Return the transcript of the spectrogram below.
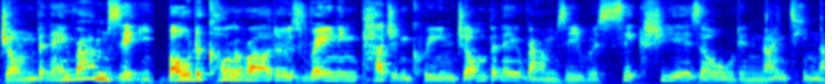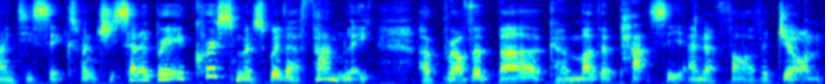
JonBenét Ramsey. Boulder, Colorado's reigning pageant queen, JonBenét Ramsey, was six years old in 1996 when she celebrated Christmas with her family. Her brother Burke, her mother Patsy, and her father John.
